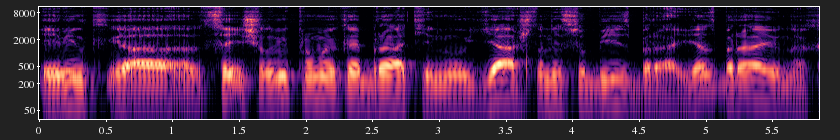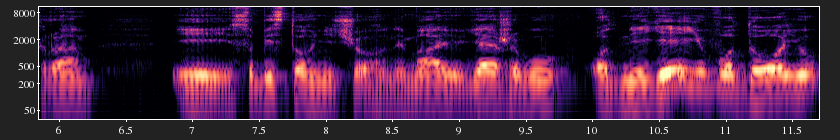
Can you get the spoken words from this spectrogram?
І він, а цей чоловік промовив, каже, браті, ну я ж то не собі збираю, я збираю на храм і собі з того нічого не маю. Я живу однією водою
